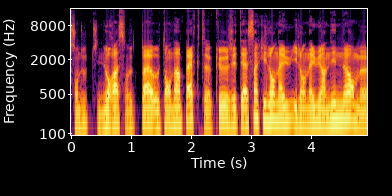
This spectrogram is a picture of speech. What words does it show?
sans doute, il n'aura sans doute pas autant d'impact que GTA 5, il en a eu, il en a eu un énorme,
